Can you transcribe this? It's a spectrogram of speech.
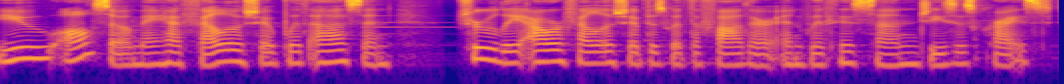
you also may have fellowship with us. And truly, our fellowship is with the Father and with his Son, Jesus Christ.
